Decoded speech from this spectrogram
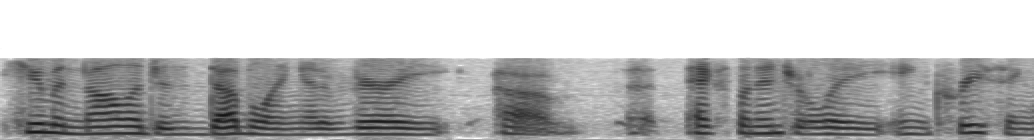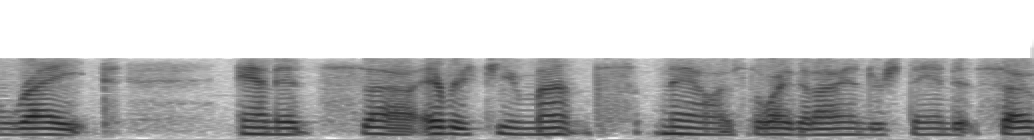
human knowledge is doubling at a very uh, exponentially increasing rate and it's uh, every few months now is the way that I understand it. So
